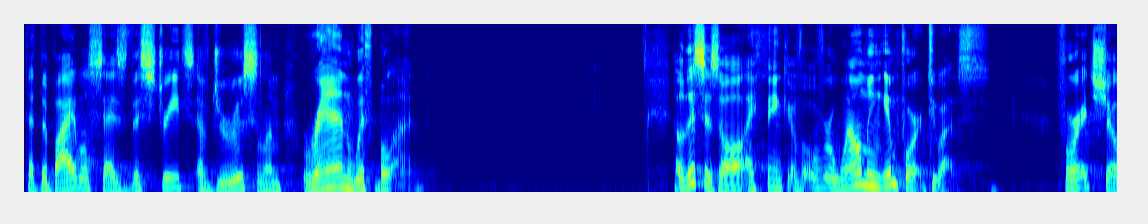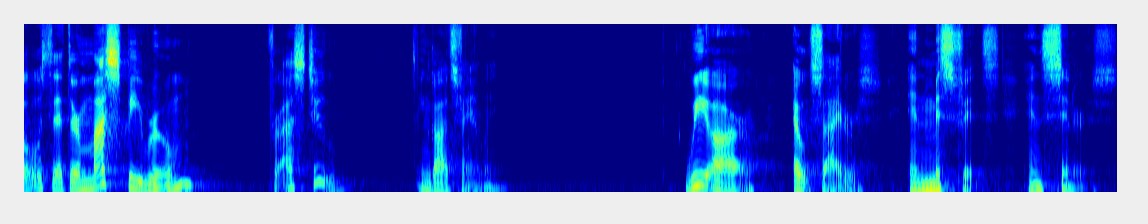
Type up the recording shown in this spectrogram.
that the Bible says the streets of Jerusalem ran with blood. Now, this is all, I think, of overwhelming import to us, for it shows that there must be room for us too in God's family. We are outsiders and misfits and sinners.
